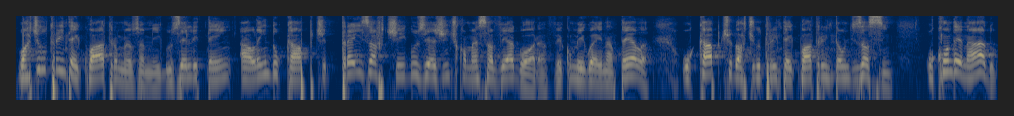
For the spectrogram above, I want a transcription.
O artigo 34, meus amigos, ele tem, além do caput, três artigos e a gente começa a ver agora. Vê comigo aí na tela. O caput do artigo 34 então diz assim: o condenado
